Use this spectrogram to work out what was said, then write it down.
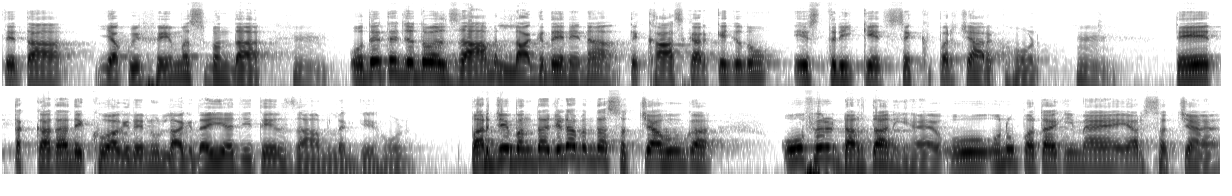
ਤੇ ਤਾਂ ਜਾਂ ਕੋਈ ਫੇਮਸ ਬੰਦਾ ਉਹਦੇ ਤੇ ਜਦੋਂ ਇਲਜ਼ਾਮ ਲੱਗਦੇ ਨੇ ਨਾ ਤੇ ਖਾਸ ਕਰਕੇ ਜਦੋਂ ਇਸ ਤਰੀਕੇ ਸਿੱਖ ਪ੍ਰਚਾਰਕ ਹੋਣ ਤੇ ਧੱਕਾ ਤਾਂ ਦੇਖੋ ਅਗਲੇ ਨੂੰ ਲੱਗਦਾ ਹੀ ਆ ਜੀ ਤੇ ਇਲਜ਼ਾਮ ਲੱਗੇ ਹੋਣ। ਪਰ ਜੇ ਬੰਦਾ ਜਿਹੜਾ ਬੰਦਾ ਸੱਚਾ ਹੋਊਗਾ ਉਹ ਫਿਰ ਡਰਦਾ ਨਹੀਂ ਹੈ। ਉਹ ਉਹਨੂੰ ਪਤਾ ਕਿ ਮੈਂ ਯਾਰ ਸੱਚਾ ਹਾਂ।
